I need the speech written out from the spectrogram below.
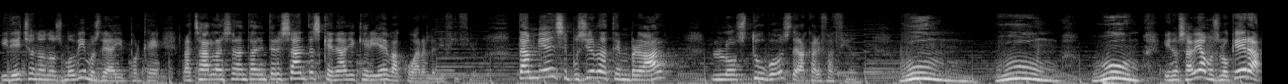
y de hecho no nos movimos de ahí porque las charlas eran tan interesantes que nadie quería evacuar el edificio. También se pusieron a temblar los tubos de la calefacción. ¡Bum! ¡Bum! ¡Bum! Y no sabíamos lo que era.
